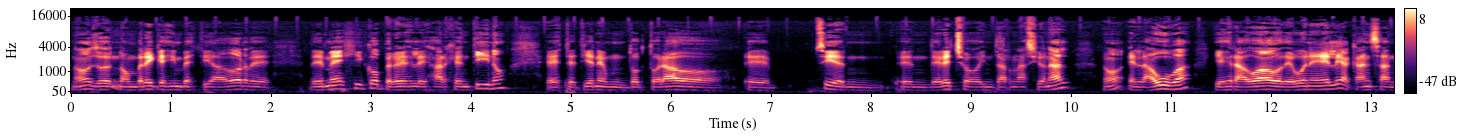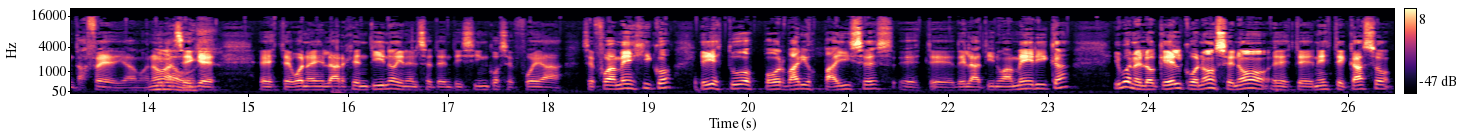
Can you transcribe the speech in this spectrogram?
¿no? Yo nombré que es investigador de, de México, pero él es argentino, este, tiene un doctorado, eh, sí, en, en, Derecho Internacional, ¿no? En la UBA, y es graduado de UNL acá en Santa Fe, digamos, ¿no? Así que este, bueno, es el argentino y en el 75 se fue a, se fue a México y estuvo por varios países este, de Latinoamérica. Y bueno, lo que él conoce, ¿no? Este, en este caso,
